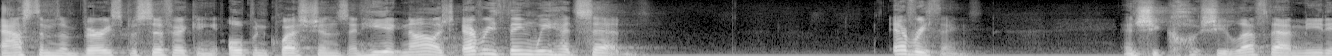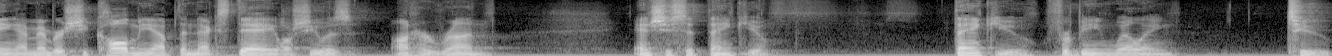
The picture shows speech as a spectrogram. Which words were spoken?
asked him some very specific and open questions, and he acknowledged everything we had said. Everything. And she, she left that meeting. I remember she called me up the next day while she was on her run. And she said, Thank you. Thank you for being willing to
